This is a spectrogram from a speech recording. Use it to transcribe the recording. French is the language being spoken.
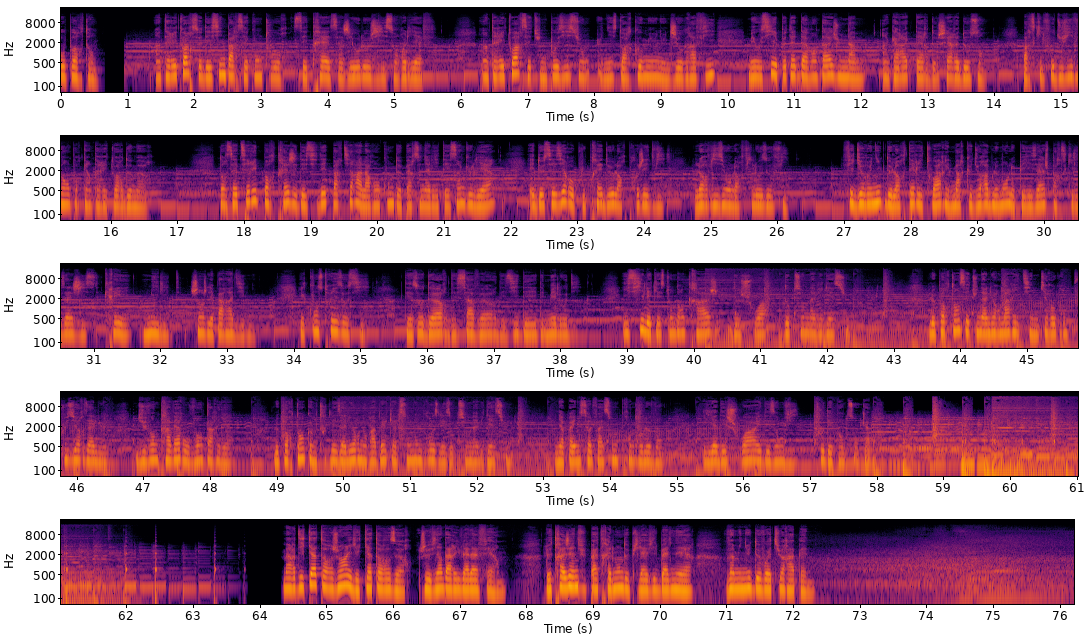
Au portant. Un territoire se dessine par ses contours, ses traits, sa géologie, son relief. Un territoire, c'est une position, une histoire commune, une géographie, mais aussi et peut-être davantage une âme, un caractère de chair et de sang, parce qu'il faut du vivant pour qu'un territoire demeure. Dans cette série de portraits, j'ai décidé de partir à la rencontre de personnalités singulières et de saisir au plus près d'eux leur projet de vie, leur vision, leur philosophie. Figure unique de leur territoire, ils marquent durablement le paysage parce qu'ils agissent, créent, militent, changent les paradigmes. Ils construisent aussi des odeurs, des saveurs, des idées, des mélodies. Ici, il est question d'ancrage, de choix, d'options de navigation. Le portant, c'est une allure maritime qui regroupe plusieurs allures, du vent de travers au vent arrière. Le portant, comme toutes les allures, nous rappelle qu'elles sont nombreuses les options de navigation. Il n'y a pas une seule façon de prendre le vent. Il y a des choix et des envies. Tout dépend de son cap. Mardi 14 juin, il est 14h. Je viens d'arriver à la ferme. Le trajet ne fut pas très long depuis la ville balnéaire, 20 minutes de voiture à peine.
